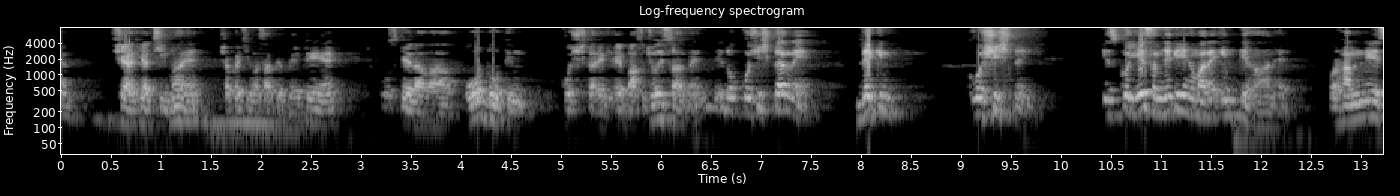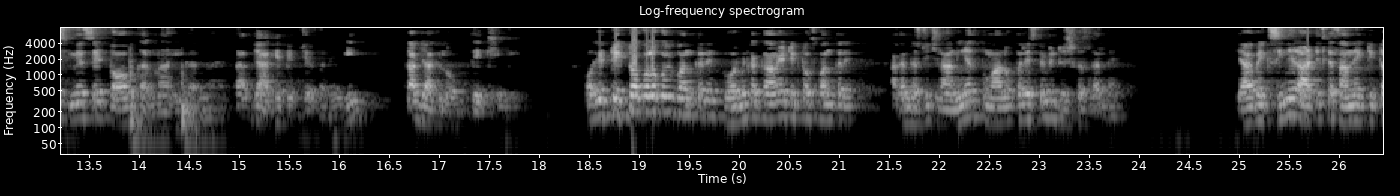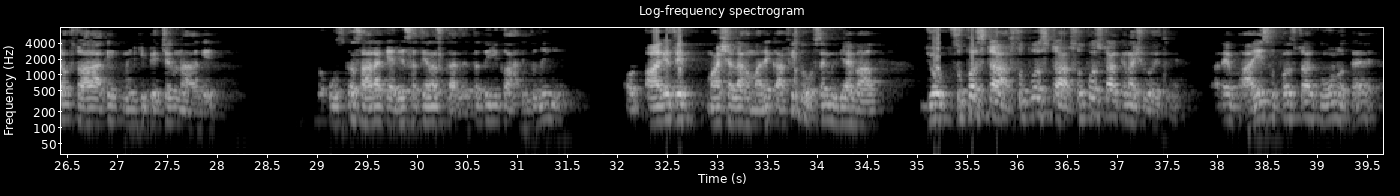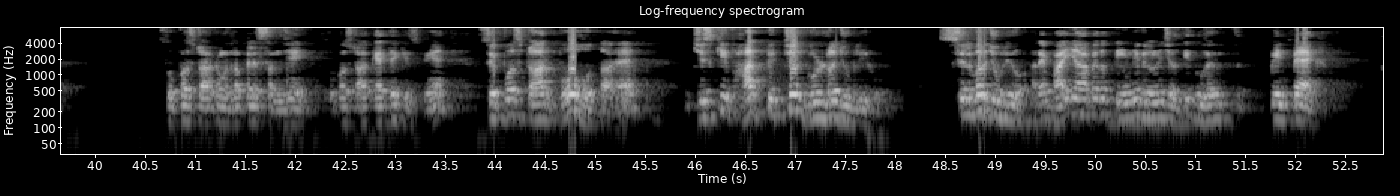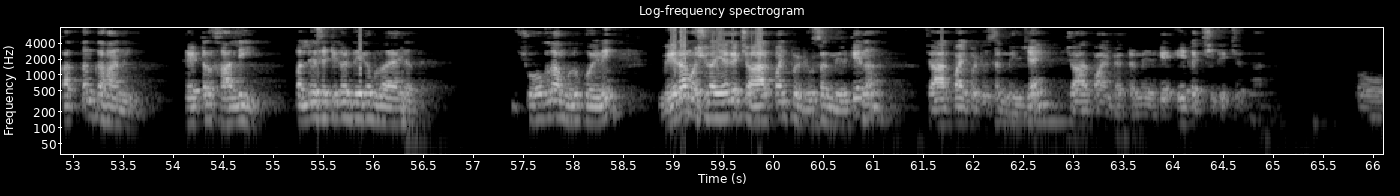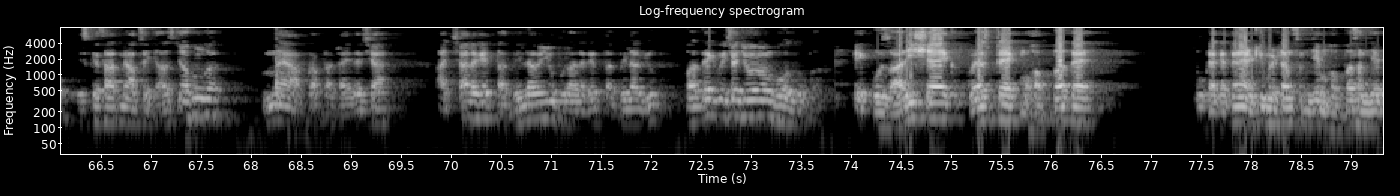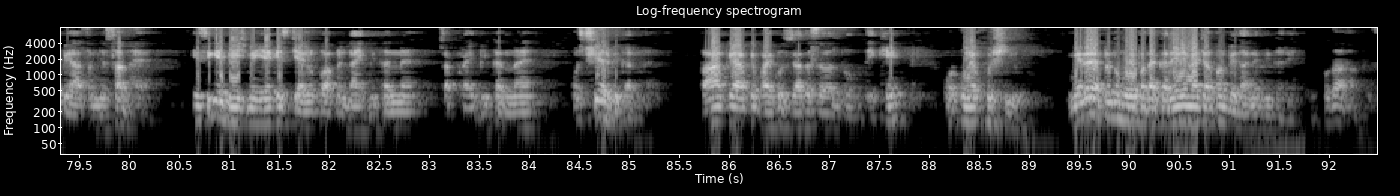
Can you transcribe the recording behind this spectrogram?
शहरिया चीमा है शकर चीमा साहब के बेटे हैं। उसके अलावा और दो तीन कोशिश करेंगे बासु चौधरी साहब हैं ये लोग कोशिश कर रहे हैं, लेकिन कोशिश नहीं। इसको ये समझे कि ये हमारा इम्तिहान है, और हमने इसमें से टॉप करना ही करना है। तब जाके पिक्चर बनेगी, तब जाके लोग देखेंगे। और ये टिकटॉक वालों को भी बंद करें गवर्नमेंट का काम है टिकटॉक बंद करें। अगर इंडस्ट्री चलानी है तो मान लो पहले इस पर भी डिस्कस कर लें। या एक सीनियर आर्टिस्ट के सामने एक टिकटॉक स्टार आके एक मिनट की पिक्चर बना के तो उसका सारा कैरियर सत्यानाश कर देता तो ये कहानी तो नहीं है। और आगे से, माशाल्लाह, हमारे काफ़ी दोस्त हैं मीडिया विभाग जो सुपरस्टार सुपरस्टार सुपरस्टार कहना शुरू हुए थे अरे भाई सुपरस्टार कौन होता है? सुपरस्टार का मतलब पहले समझे सुपरस्टार कहते किसके हैं? सुपरस्टार वो होता है जिसकी हर पिक्चर गोल्डन जुबली हो सिल्वर जुबली हो। अरे भाई, यहाँ पे तो तीन दिन फ़िल्म चलती, दूसरे पिन पैक खत्म कहानी थिएटर खाली, पल्ले से टिकट देकर बुलाया जाता है। शौक का मुल्क कोई नहीं मेरा मशुरा यह है कि चार पाँच प्रोड्यूसर मिलके ना, चार पाँच प्रोड्यूसर मिल जाए, चार पाँच डायरेक्टर मिलके एक अच्छी पिक्चर बना तो इसके साथ मैं आपसे इजाज़त चाहूँगा। मैं आपका अपना टाइगर शाह अच्छा लगे तब भी लव यू बुरा लगे तब भी लव यू पर्दे के पीछे जो मैं बोल दूँगा। एक गुजारिश है, एक रिक्वेस्ट है, एक मोहब्बत है। वो क्या कहते हैं अल्टीमेटम समझे, मोहब्बत समझे, प्यार समझे, सब है। इसी के बीच में यह कि इस चैनल को आपने लाइक भी करना है सब्सक्राइब भी करना है और शेयर भी करना है। ताकि आपके भाई को ज़्यादा से ज़्यादा लोग देखें। और उन्हें खुशी हो। मेरे अपने तो मुझे पता करेंगे, मैं चाहता हूँ बेगाने भी करें। खुदा हाफिज।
